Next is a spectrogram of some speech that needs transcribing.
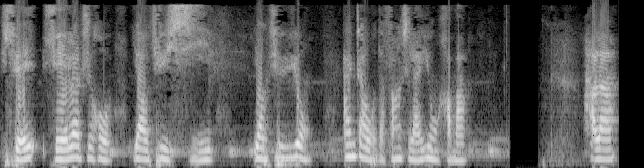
学学了之后要去习，要去用，按照我的方式来用，好吗？好了，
